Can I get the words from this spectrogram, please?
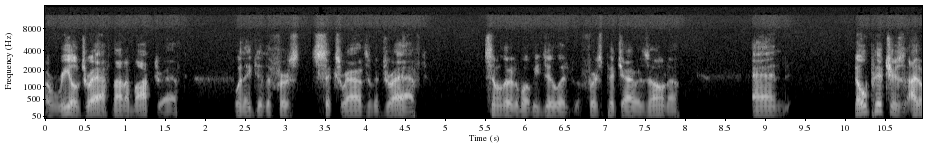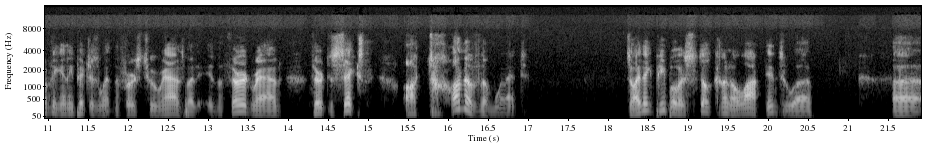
a real draft, not a mock draft, when they did the first six rounds of a draft, similar to what we do at First Pitch Arizona and no pitchers. I don't think any pitchers went in the first two rounds, but in the third round, third to sixth, a ton of them went. So I think people are still kind of locked into a. Uh,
